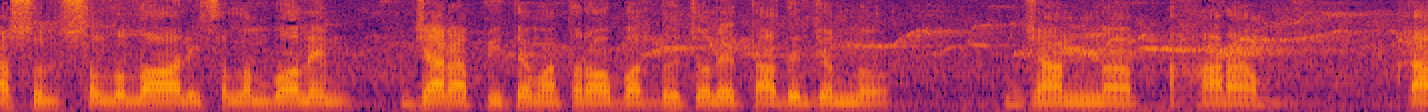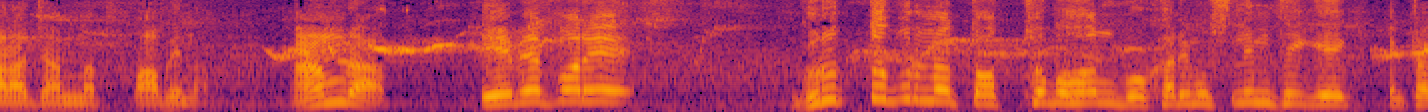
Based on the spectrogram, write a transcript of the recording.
রাসুল সাল্লাহ আলি সাল্লাম বলেন, যারা পিতামাতার অবাধ্য চলে তাদের জন্য জান্নাত হারাম, তারা জান্নাত পাবে না। আমরা এ ব্যাপারে গুরুত্বপূর্ণ তথ্যবহল বোখারি মুসলিম থেকে একটা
